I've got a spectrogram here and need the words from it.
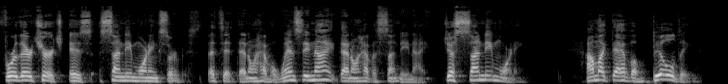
for their church is Sunday morning service. That's it. They don't have a Wednesday night. They don't have a Sunday night, just Sunday morning. I'm like, they have a building.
